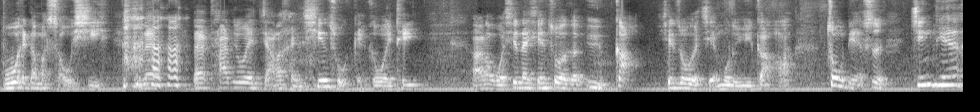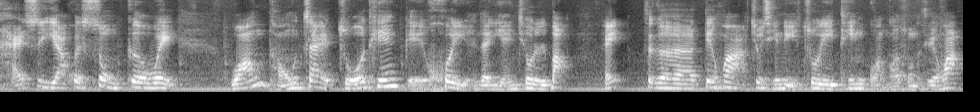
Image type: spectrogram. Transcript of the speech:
不会那么熟悉，对不对？那他就会讲得很清楚给各位听。好了，我现在先做个预告，先做个节目的预告啊。重点是今天还是一样会送各位。王彤在昨天给会员的研究日报，哎，这个电话就请你注意听广告中的电话。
